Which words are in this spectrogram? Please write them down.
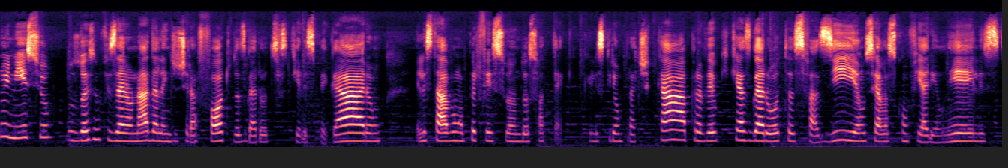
No início, os dois não fizeram nada além de tirar foto das garotas que eles pegaram. Eles estavam aperfeiçoando a sua técnica eles queriam praticar, para ver o que, que as garotas faziam, se elas confiariam neles.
